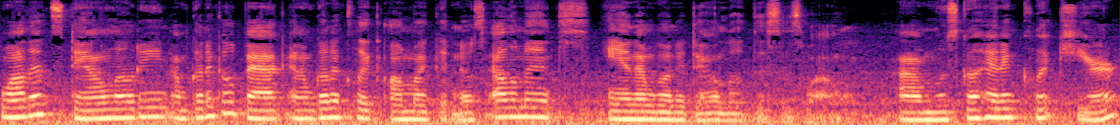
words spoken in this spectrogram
While that's downloading, I'm gonna go back and I'm gonna click on my GoodNotes Elements and I'm gonna download this as well. Um, let's go ahead and click here.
